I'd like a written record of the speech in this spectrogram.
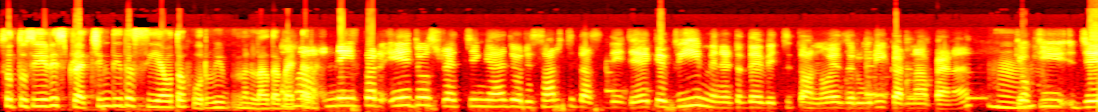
ਸੋ ਤੁਸੀਂ ਜਿਹੜੀ ਸਟ੍ਰੈਚਿੰਗ ਦੀ ਦੱਸੀ ਹੈ, ਉਹ ਤਾਂ ਹੋਰ ਵੀ ਮੈਨੂੰ ਲੱਗਦਾ ਬੈਟਰ ਨਹੀਂ ਪਰ ਇਹ ਜੋ ਸਟ੍ਰੈਚਿੰਗ ਹੈ ਜੋ ਰਿਸਰਚ ਦੱਸਦੀ ਜੇ ਕਿ 20 ਮਿੰਟ ਦੇ ਵਿੱਚ ਤੁਹਾਨੂੰ ਇਹ ਜ਼ਰੂਰੀ ਕਰਨਾ ਪੈਣਾ ਕਿਉਂਕਿ ਜੇ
